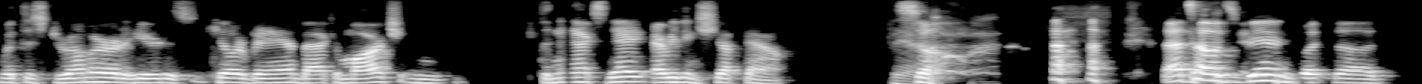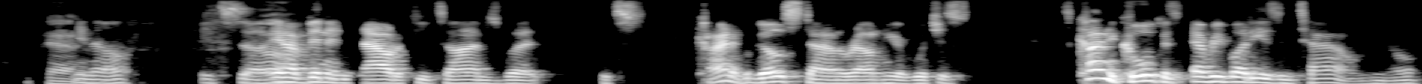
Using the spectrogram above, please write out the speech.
with this drummer to hear this killer band back in March, and the next day everything shut down. Yeah. So that's how it's been. But uh, yeah. you know, it's uh, and I've been in and out a few times, but it's kind of a ghost town around here, which is it's kind of cool because everybody is in town. You know.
